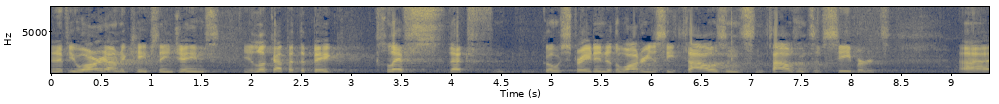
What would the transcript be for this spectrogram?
And if you are down at Cape St. James, you look up at the big cliffs that go straight into the water, you see thousands and thousands of seabirds uh,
